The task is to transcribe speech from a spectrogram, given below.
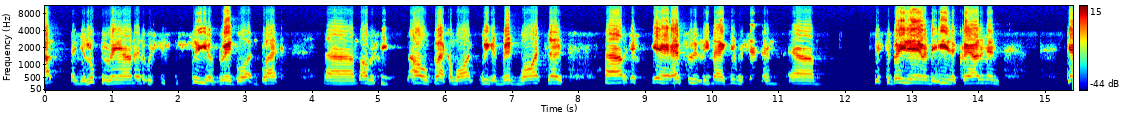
out and you looked around, and it was just a sea of red, white, and black. Um, obviously, Hull black and white, Wigan red and white. So, uh, just yeah, absolutely magnificent, and um, just to be there and to hear the crowd, and then go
